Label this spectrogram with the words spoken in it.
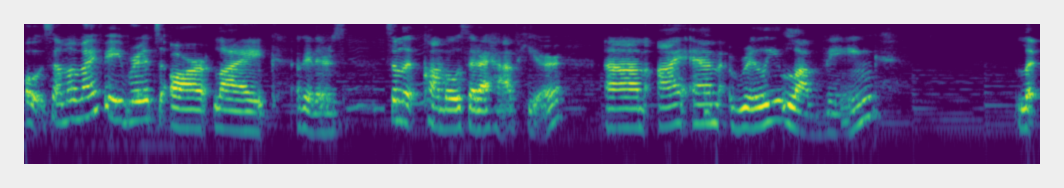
Oh, some of my favorites are like, okay, there's some of the combos that I have here. Um, I am really loving lip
